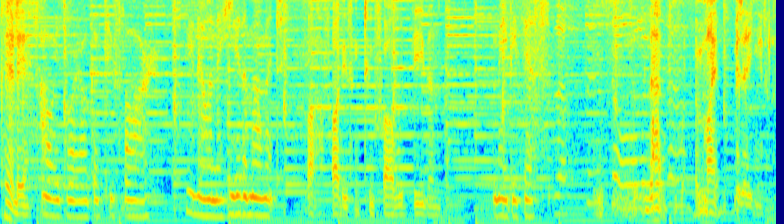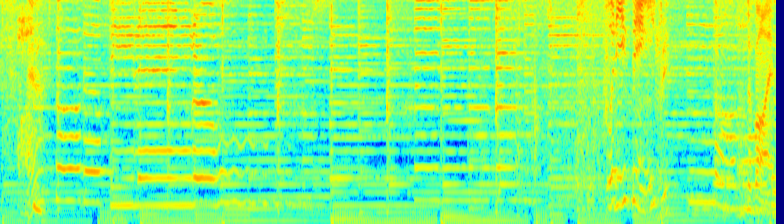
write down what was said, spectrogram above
Clearly. I always worry I'll go too far. You know, in the heat of the moment. Well, how far do you think too far would be then? Maybe this. That might be taking it a little far. What do you think? Divine.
